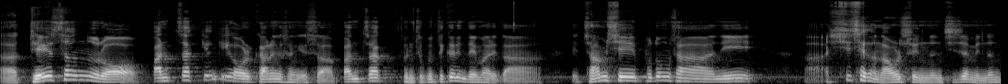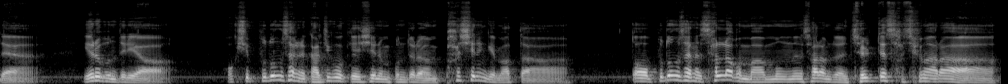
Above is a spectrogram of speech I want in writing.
아, 대선으로 반짝 경기가 올 가능성이 있어. 반짝 번뜩번뜩거린다 이 말이다. 잠시 부동산이 아, 시세가 나올 수 있는 지점이 있는데 여러분들이요 혹시 부동산을 가지고 계시는 분들은 파시는 게 맞다. 또 부동산을 살라고 마음 먹는 사람들은 절대 사지 마라.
